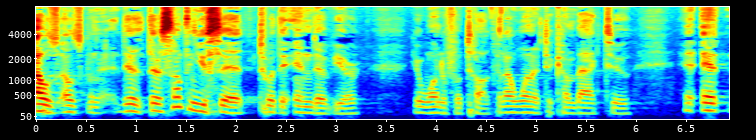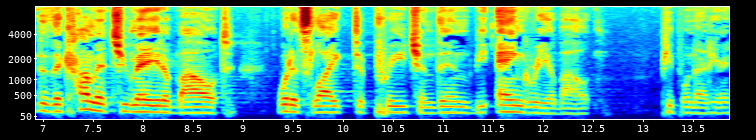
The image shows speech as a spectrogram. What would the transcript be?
I was, I was going to. There's, there's something you said toward the end of your, your wonderful talk that I wanted to come back to. It, the comment you made about what it's like to preach and then be angry about people not hearing.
